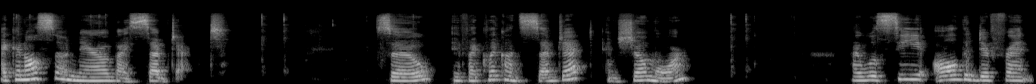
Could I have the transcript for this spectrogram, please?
I can also narrow by subject. So if I click on subject and show more, I will see all the different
